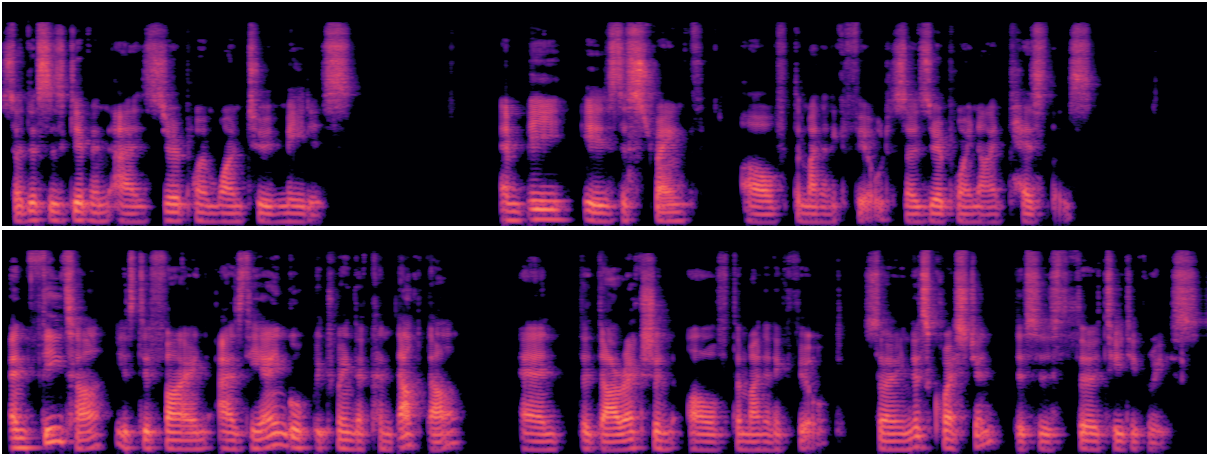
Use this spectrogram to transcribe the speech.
So this is given as 0.12 meters. And B is the strength of the magnetic field, so 0.9 teslas. And theta is defined as the angle between the conductor and the direction of the magnetic field. So in this question, this is 30 degrees.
